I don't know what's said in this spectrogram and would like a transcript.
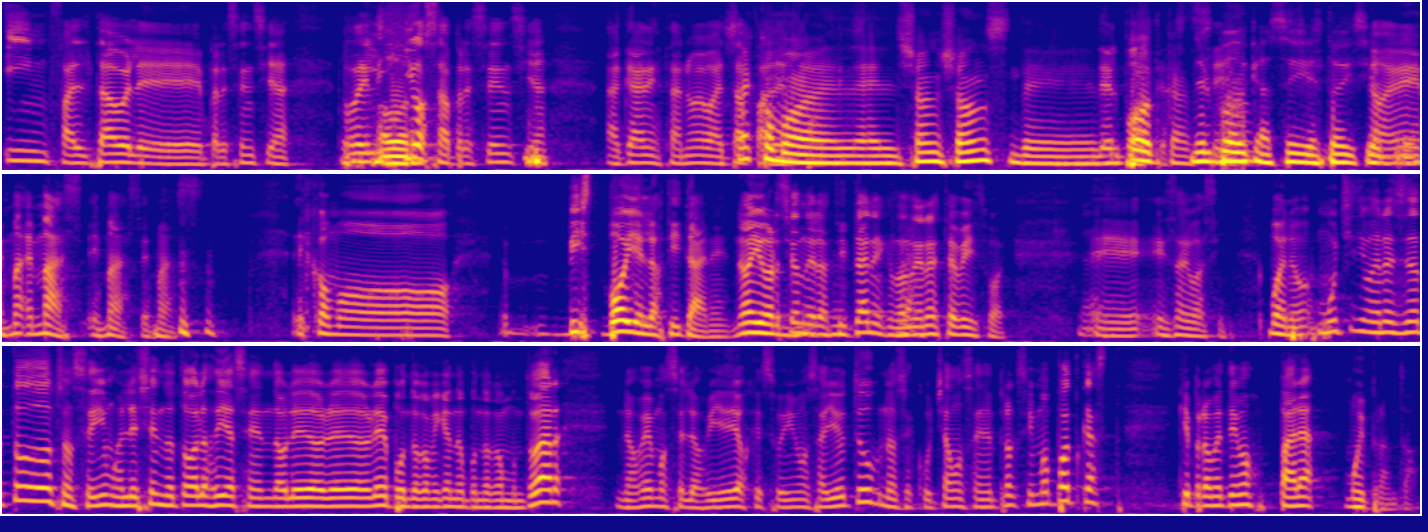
infaltable presencia, Por religiosa presencia acá en esta nueva etapa. es como del- el, el John Jones de- del, podcast. podcast. Del Sí. podcast, sí, estoy No, siempre. es más, es más, es más, es más. es como Beast Boy en los Titanes. No hay versión de los Titanes donde no esté Beast Boy. Eh, es algo así. Bueno, muchísimas gracias a todos. Nos seguimos leyendo todos los días en www.comicando.com.ar. Nos vemos en los videos que subimos a YouTube. Nos escuchamos en el próximo podcast que prometemos para muy pronto.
